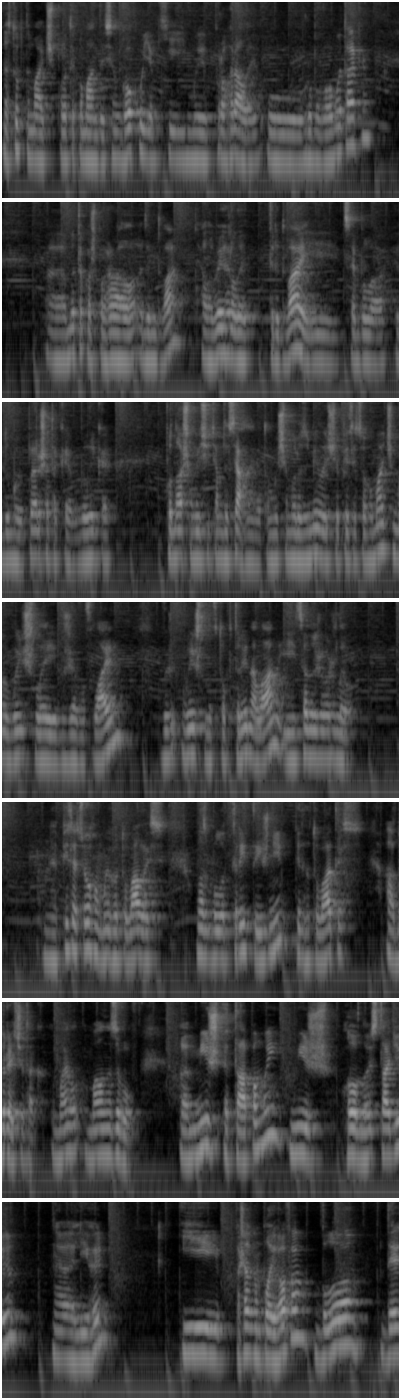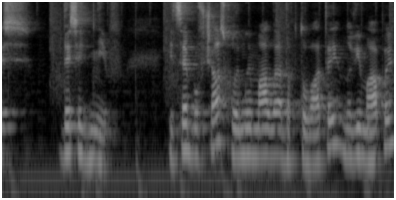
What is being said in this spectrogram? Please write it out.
Наступний матч проти команди Сінгоку, який ми програли у груповому етапі. Е, Ми також програвали 1-2, але виграли 3-2, і це було, я думаю, перше таке велике по нашим відчуттям досягнення, тому що ми розуміли, що після цього матчу ми вийшли вже в офлайн, вийшли в топ-3 на лан, і це дуже важливо. Е, Після цього ми готувались. У нас було три тижні підготуватись. А, до речі, так, мало не забув. Е, Між етапами, між головною стадією е, ліги і початком плей-оффа було десь 10 днів. І це був час, коли ми мали адаптувати нові мапи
